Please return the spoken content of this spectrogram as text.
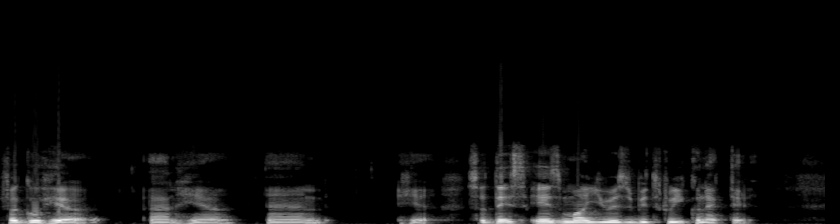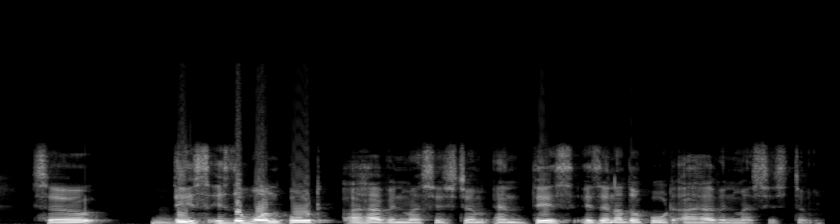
If I go here and here and here. So this is my USB 3 connected. So this is the one port I have in my system and this is another port I have in my system.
